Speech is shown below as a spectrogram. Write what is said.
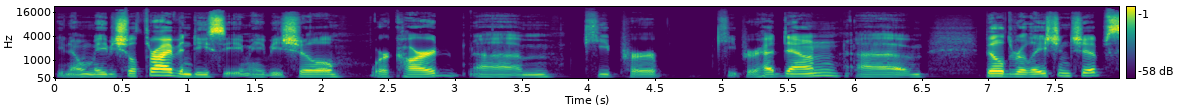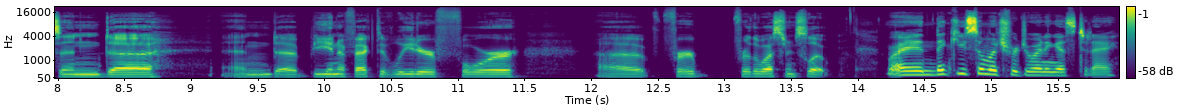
you know, maybe she'll thrive in DC. Maybe she'll work hard, um, keep her keep her head down, um, build relationships, and uh, and uh, be an effective leader for uh, for for the Western Slope. Ryan, thank you so much for joining us today.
